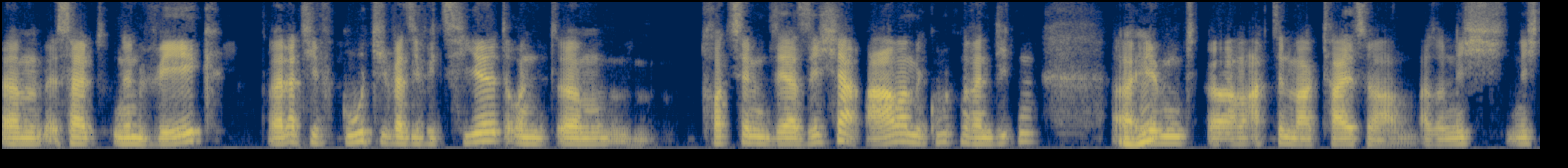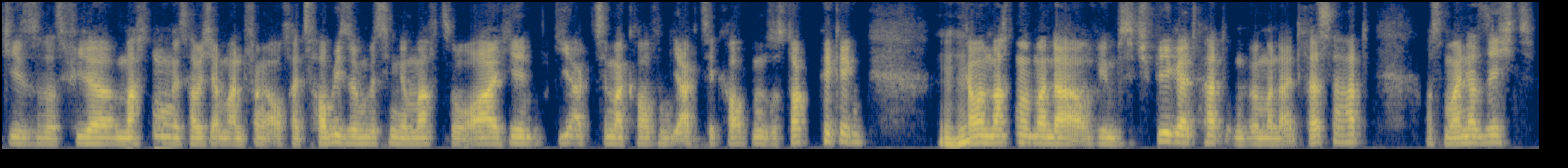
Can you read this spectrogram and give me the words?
ähm, ist halt ein Weg, relativ gut diversifiziert und ähm, trotzdem sehr sicher, aber mit guten Renditen äh, Mhm. eben äh, am Aktienmarkt teilzuhaben. Also nicht, nicht dieses, was viele machen, das habe ich am Anfang auch als Hobby so ein bisschen gemacht, so, oh, hier die Aktie mal kaufen, die Aktie kaufen, so Stockpicking. Mhm. Kann man machen, wenn man da irgendwie ein bisschen Spielgeld hat und wenn man da Interesse hat. Aus meiner Sicht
